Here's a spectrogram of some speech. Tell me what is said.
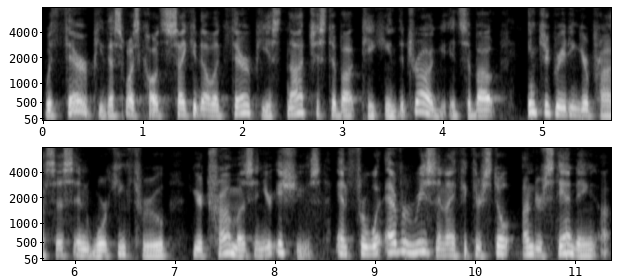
with therapy. That's why it's called psychedelic therapy. It's not just about taking the drug, it's about integrating your process and working through your traumas and your issues. And for whatever reason, I think there's still understanding uh,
